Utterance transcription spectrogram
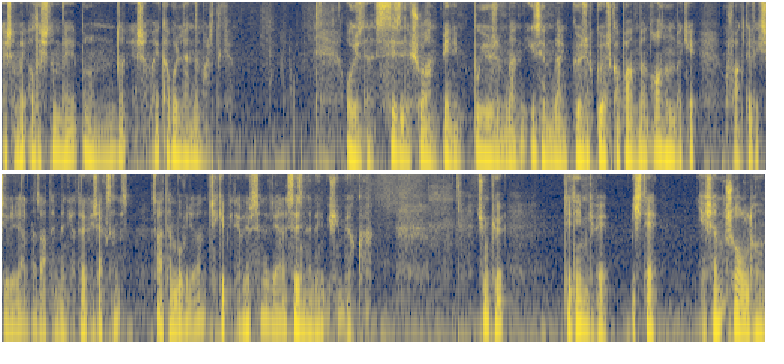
yaşamaya alıştım ve bununla yaşamayı kabullendim artık. O yüzden siz de şu an benim bu yüzümden, izimden, gözü göz kapağımdan, alnımdaki ufak tefek sivilcelerden zaten beni yadırgayacaksanız zaten bu videodan çekip gidebilirsiniz. Yani sizinle benim işim yok. Çünkü dediğim gibi işte yaşamış olduğum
